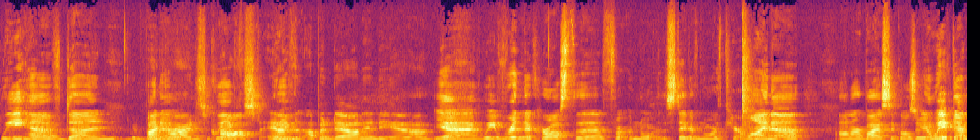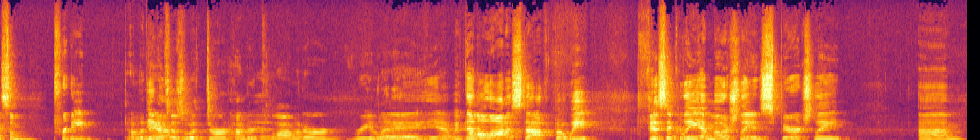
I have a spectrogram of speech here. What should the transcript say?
We have done you Bike know, rides crossed and up and down Indiana. yeah, we've ridden across the the state of North Carolina on our bicycles. You know, we've done some pretty Done the You know- dances with dirt, 100 Yeah. kilometer relay. Yeah, we've done a lot of stuff, but we physically, emotionally, and spiritually, um,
